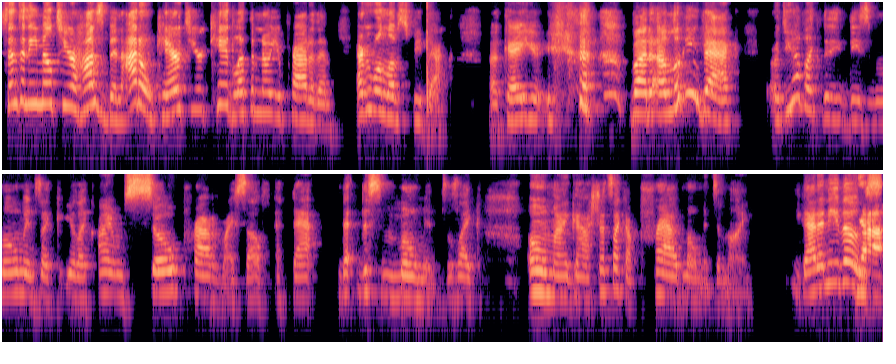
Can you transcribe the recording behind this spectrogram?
send an email to your husband i don't care to your kid let them know you're proud of them. Everyone loves feedback okay? But uh, looking back or do you have like the, these moments like you're like i'm so proud of myself at that that this moment is like oh my gosh that's like a proud moment of mine you got any of those Yeah.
